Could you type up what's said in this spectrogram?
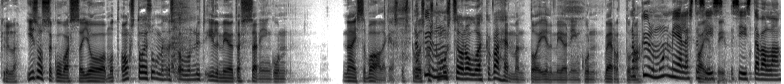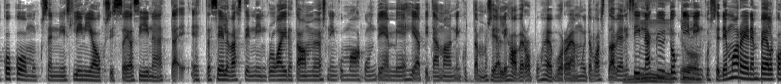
Kyllä. Isossa kuvassa joo, mutta onko toi sun mielestä ollut nyt ilmiö tässä niin kuin näissä vaalikeskusteluissa? No Koska mun- musta se on ollut ehkä vähemmän toi ilmiö niin kuin verrattuna. No kyllä mun mielestä siis, siis tavallaan kokoomuksen niissä linjauksissa ja siinä, että, että selvästi niin kuin laitetaan myös niin kuin maakuntien miehiä pitämään niin kuin tämmöisiä lihaveropuheenvuoroja ja muita vastaavia, niin siinä Niin, näkyy toki joo. niin kuin se demareiden pelko,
